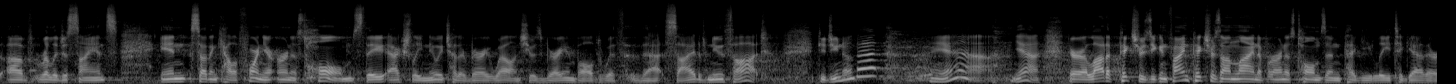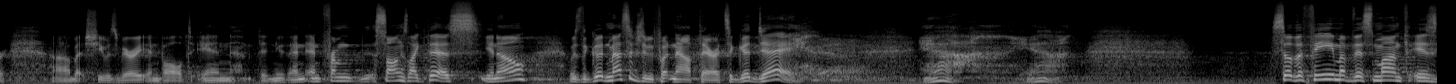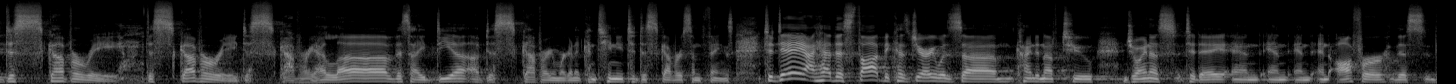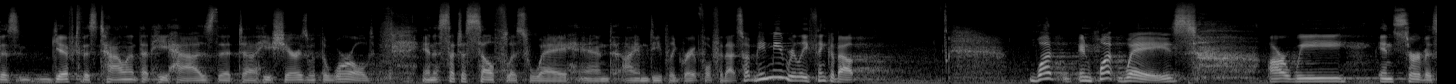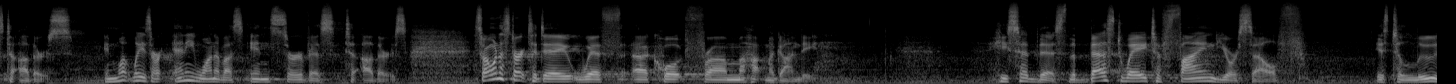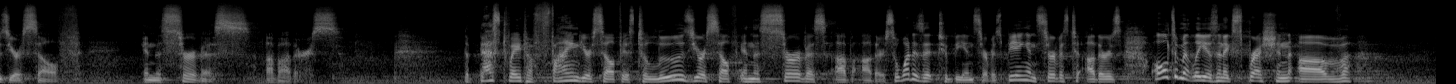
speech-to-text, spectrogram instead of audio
of religious science in Southern California, Ernest Holmes. They actually knew each other very well, and she was very involved with that side of New Thought. Did you know that? Yeah, yeah. There are a lot of pictures. You can find pictures online of Ernest Holmes and Peggy Lee together, uh, but she was very involved in the New and, and from songs like this, you know, it was the good message to be putting out there. It's a good day. Yeah, yeah. So, the theme of this month is discovery. Discovery, discovery. I love this idea of discovery, and we're going to continue to discover some things. Today, I had this thought because Jerry was uh, kind enough to join us today and, and, and, and offer this, this gift, this talent that he has that uh, he shares with the world in a, such a selfless way, and I am deeply grateful for that. So, it made me really think about what, in what ways are we in service to others? In what ways are any one of us in service to others? So I want to start today with a quote from Mahatma Gandhi. He said this The best way to find yourself is to lose yourself in the service of others. The best way to find yourself is to lose yourself in the service of others. So, what is it to be in service? Being in service to others ultimately is an expression of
